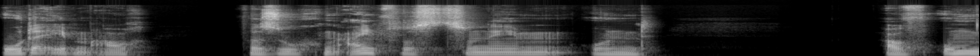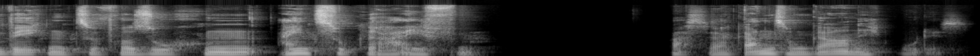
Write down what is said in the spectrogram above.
Oder eben auch versuchen Einfluss zu nehmen und auf Umwegen zu versuchen einzugreifen, was ja ganz und gar nicht gut ist.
